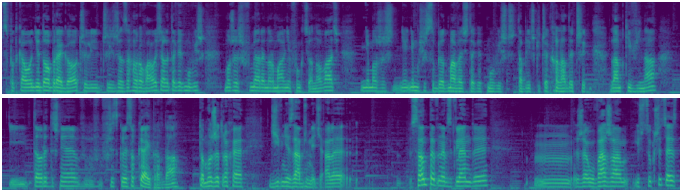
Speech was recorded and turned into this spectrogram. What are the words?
spotkało niedobrego, czyli, czyli że zachorowałeś, ale tak jak mówisz, możesz w miarę normalnie funkcjonować, nie możesz, nie, nie musisz sobie odmawiać, tak jak mówisz, czy tabliczki czekolady, czy lampki wina i teoretycznie wszystko jest ok, prawda? To może trochę dziwnie zabrzmieć, ale są pewne względy, mm, że uważam, iż cukrzyca jest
